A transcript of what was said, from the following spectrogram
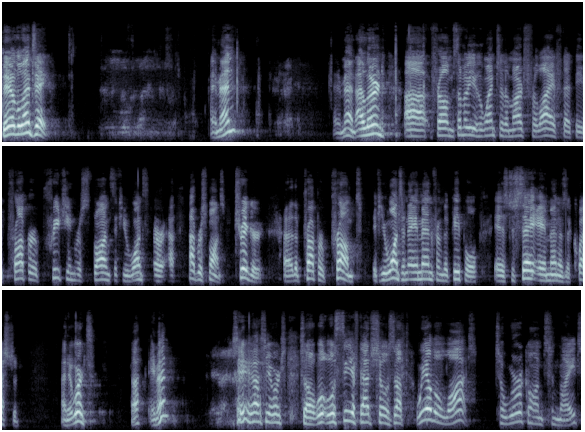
Deo Volente. Amen. Amen. I learned uh, from some of you who went to the March for Life that the proper preaching response, if you want, or uh, not response, trigger, uh, the proper prompt, if you want an amen from the people, is to say amen as a question. And it worked. Huh? Amen? See, yeah, see, it works. So we'll, we'll see if that shows up. We have a lot to work on tonight,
